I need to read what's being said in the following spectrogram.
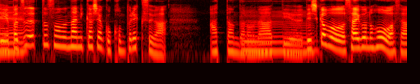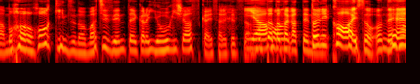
でやっぱずっとその何かしらこうコンプレックスがあったんだろうなっていう。うん。でしかも最後の方はさもうホーキンズの街全体から容疑者扱いされててさいや本当は戦ってんのに。本当にかわいそう。ね。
